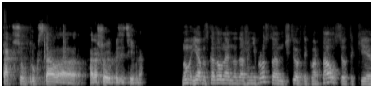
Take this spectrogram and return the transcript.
так все вдруг стало хорошо и позитивно? Ну, я бы сказал, наверное, даже не просто четвертый квартал, все-таки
